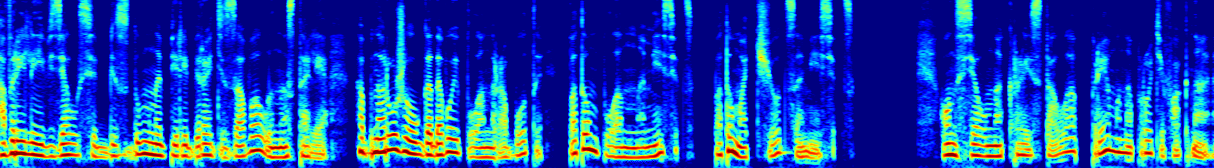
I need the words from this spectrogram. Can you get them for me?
Аврелий взялся бездумно перебирать завалы на столе, обнаружил годовой план работы, потом план на месяц, потом отчет за месяц. Он сел на край стола прямо напротив окна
